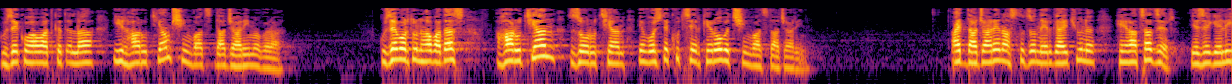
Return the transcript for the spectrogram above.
Կուզե քու հավատքդ լա իր հարությամբ շինված դաջարիմը վրա։ Կուզե որ դու հավատաս հարության զորության եւ ոչ թե քու ցերկերովը շինված դաջարին։ Այդ դաջարեն Աստուծո ներգայությունը հերացած էր Եզեգելի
